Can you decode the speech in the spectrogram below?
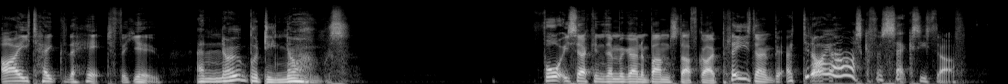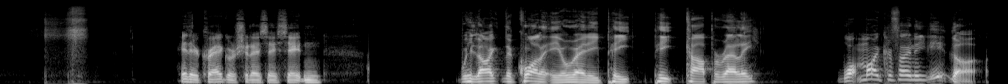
I take the hit for you, and nobody knows. 40 seconds, then we're going to bum stuff, guy. Please don't be. uh, Did I ask for sexy stuff? Hey there, Craig, or should I say Satan? We like the quality already, Pete. Pete Carparelli. What microphone have you got?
